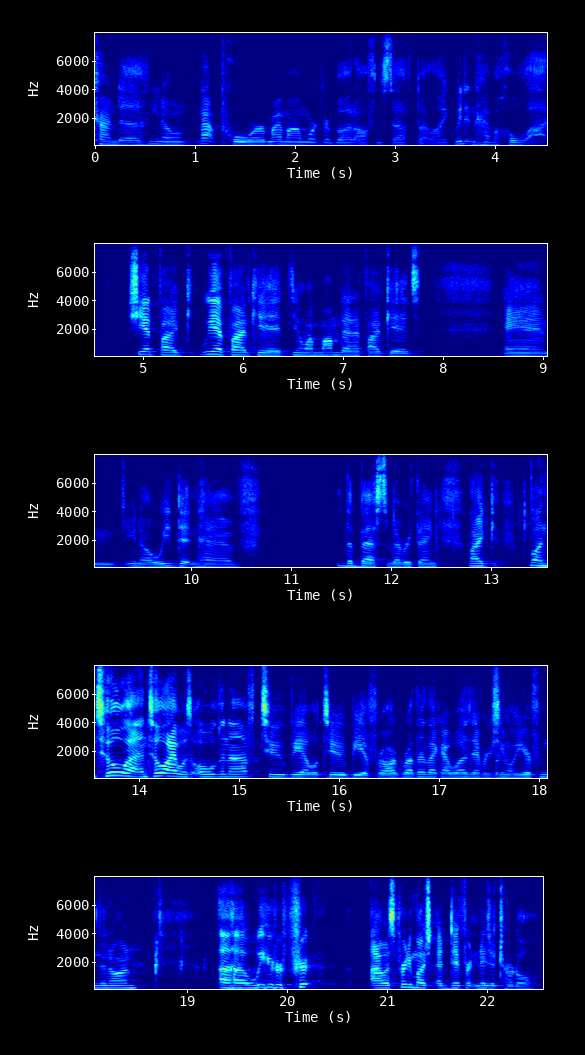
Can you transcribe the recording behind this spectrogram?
kind of you know not poor. My mom worked her butt off and stuff, but like we didn't have a whole lot. She had five. We had five kids. You know, my mom and dad had five kids, and you know we didn't have the best of everything. Like until I, until I was old enough to be able to be a frog brother like I was every single year from then on, uh, we were. Pre- I was pretty much a different Ninja Turtle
